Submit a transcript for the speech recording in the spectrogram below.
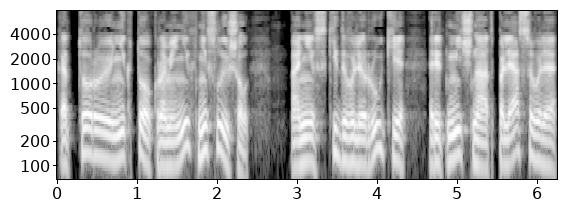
которую никто, кроме них, не слышал. Они вскидывали руки, ритмично отплясывали,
